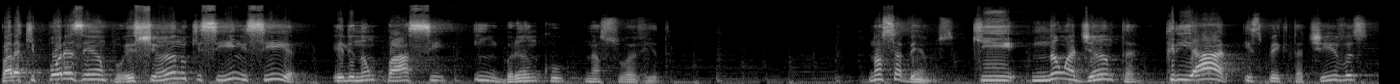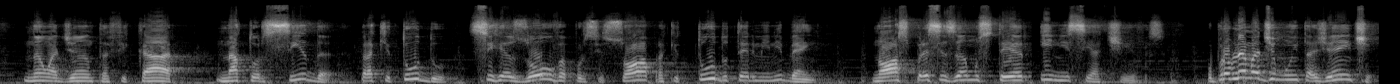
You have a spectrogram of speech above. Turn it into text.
para que, por exemplo, este ano que se inicia, ele não passe em branco na sua vida. Nós sabemos que não adianta criar expectativas, não adianta ficar na torcida para que tudo se resolva por si só, para que tudo termine bem. Nós precisamos ter iniciativas. O problema de muita gente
